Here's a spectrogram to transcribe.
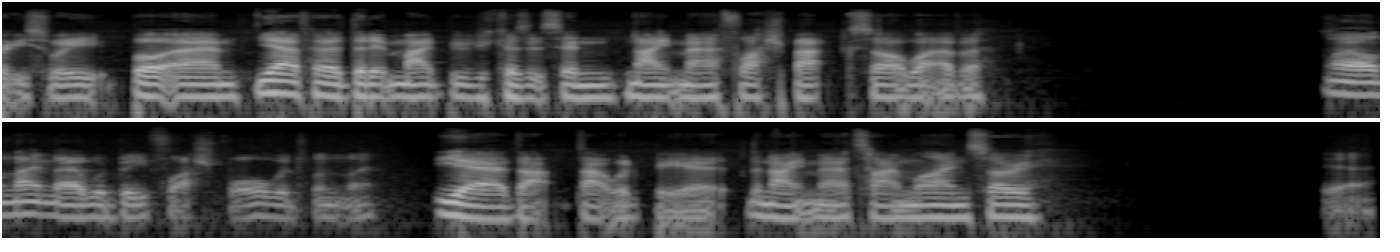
pretty sweet. But um, yeah, I've heard that it might be because it's in nightmare flashbacks or whatever. well, Nightmare would be flash forwards, wouldn't they? Yeah, that that would be it. The nightmare timeline. Sorry. Yeah.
